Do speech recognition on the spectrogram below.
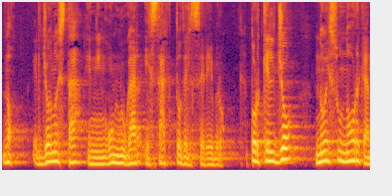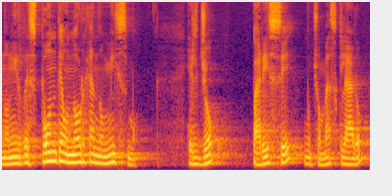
No, el yo no está en ningún lugar exacto del cerebro, porque el yo no es un órgano ni responde a un órgano mismo. El yo parece mucho más claro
